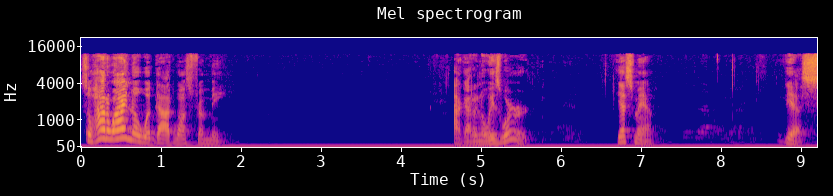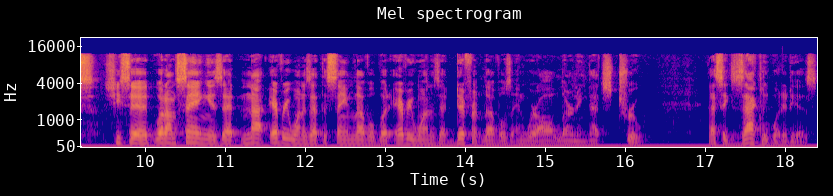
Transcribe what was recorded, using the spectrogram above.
So, how do I know what God wants from me? I got to know His Word. Yes, ma'am. Yes. She said, What I'm saying is that not everyone is at the same level, but everyone is at different levels, and we're all learning. That's true. That's exactly what it is.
